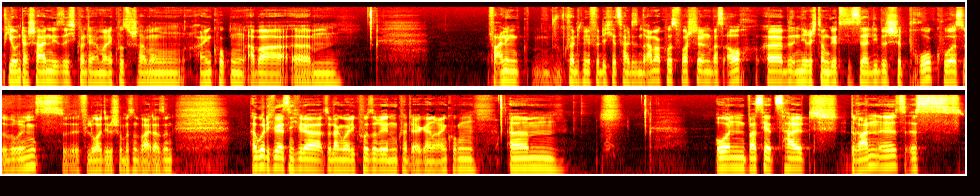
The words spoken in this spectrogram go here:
wie unterscheiden die sich? Könnt ihr ja mal in die Kursbeschreibung reingucken, aber ähm, vor allen Dingen könnte ich mir für dich jetzt halt diesen Dramakurs vorstellen, was auch äh, in die Richtung geht, ist dieser libysche Pro-Kurs übrigens, für Leute, die schon ein bisschen weiter sind. Aber gut, ich will jetzt nicht wieder so lange über die Kurse reden, könnt ihr ja gerne reingucken. Ähm, und was jetzt halt dran ist, ist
